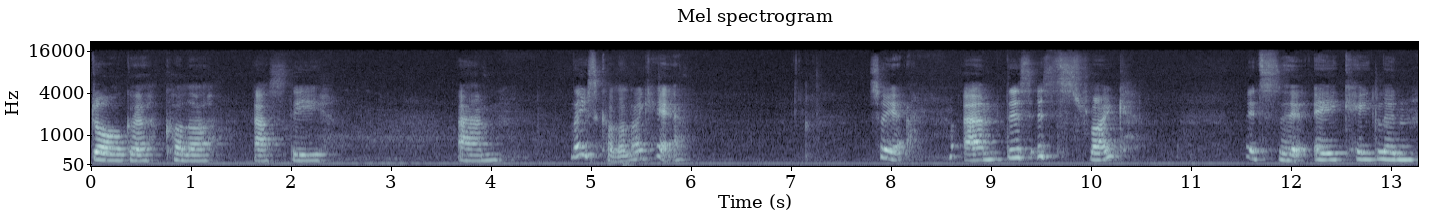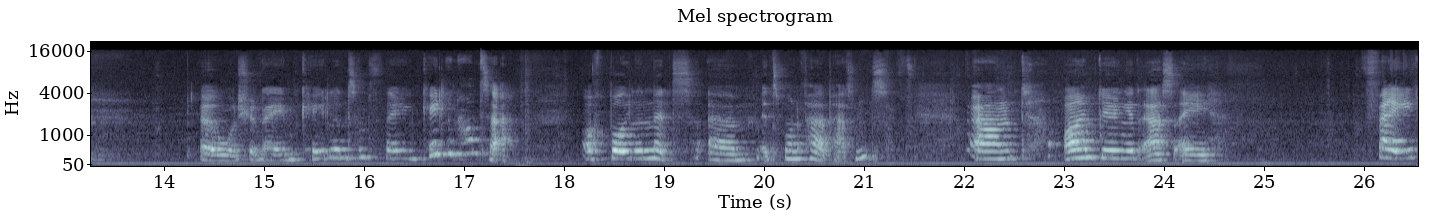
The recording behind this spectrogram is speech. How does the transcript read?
darker color as the um, lace color like here. So yeah, um, this is Strike. It's uh, a Caitlin, oh what's your name? Caitlin something? Caitlin Hunter of Boyland Knits. Um, it's one of her patterns. And I'm doing it as a fade,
